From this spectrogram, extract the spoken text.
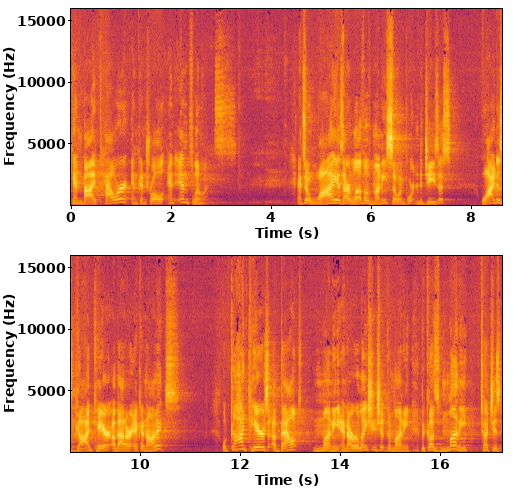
can buy power and control and influence. And so, why is our love of money so important to Jesus? Why does God care about our economics? Well, God cares about money and our relationship to money because money touches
